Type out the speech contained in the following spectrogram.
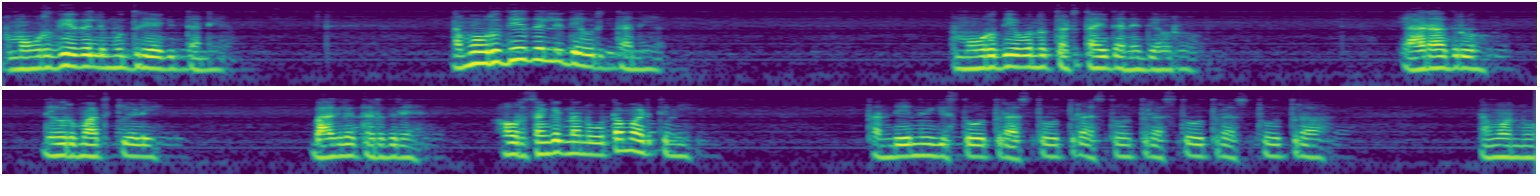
ನಮ್ಮ ಹೃದಯದಲ್ಲಿ ಮುದ್ರೆಯಾಗಿದ್ದಾನೆ. ನಮ್ಮ ಹೃದಯದಲ್ಲಿ ದೇವರಿದ್ದಾನೆ. ನಮ್ಮ ಹೃದಯವನ್ನು ತಟ್ತಾ ಇದ್ದಾನೆ ದೇವರು. ಯಾರಾದರೂ ದೇವ್ರ ಮಾತು ಕೇಳಿ ಬಾಗಿಲ ತೆರೆದ್ರೆ ಅವ್ರ ಸಂಗಡ ನಾನು ಊಟ ಮಾಡ್ತೀನಿ. ತಂದೆ ನಿನಗೆ ಸ್ತೋತ್ರ ಸ್ತೋತ್ರ ಸ್ತೋತ್ರ ಸ್ತೋತ್ರ ಸ್ತೋತ್ರ. ನಮ್ಮನ್ನು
